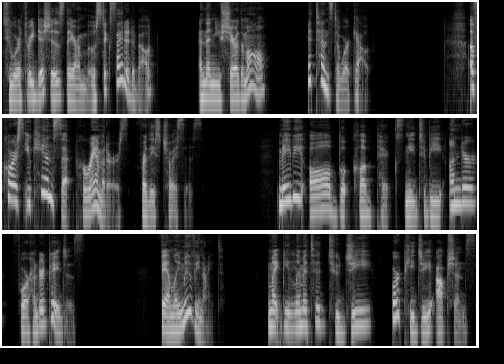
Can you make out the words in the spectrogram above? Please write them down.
two or three dishes they are most excited about, and then you share them all, it tends to work out. Of course, you can set parameters for these choices. Maybe all book club picks need to be under 400 pages. Family movie night might be limited to G or PG options.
